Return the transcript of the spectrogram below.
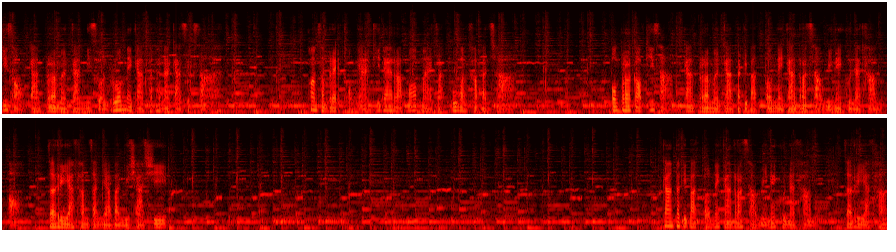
ที่ 2 การประเมินการมีส่วนร่วมในการพัฒนาการศึกษา ความสำเร็จของงานที่ได้รับมอบหมายจากผู้บังคับบัญชา องค์ประกอบที่ 3 การประเมินการปฏิบัติตนในการรักษาวินัยคุณธรรมต่อจริยธรรมจรรยาบรรณวิชาชีพ การปฏิบัติตนในการรักษาวินัยคุณธรรม จริยธรรม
